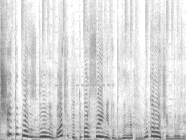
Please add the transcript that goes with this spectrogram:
Й тупо вздули, бачите? Тепер сині тут вигра. Ну коротше, друзі,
